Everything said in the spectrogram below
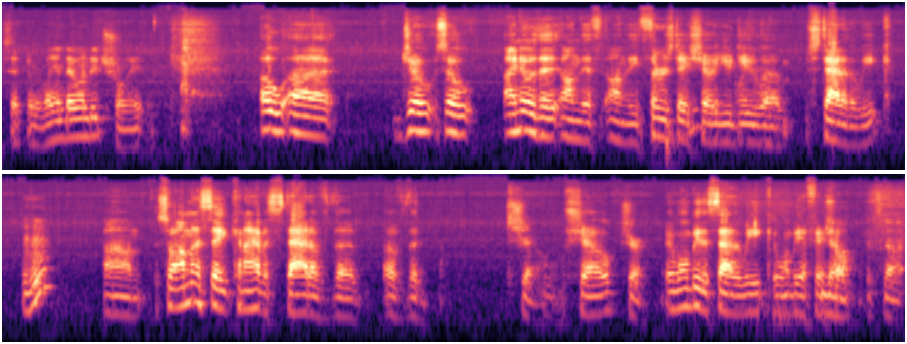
Except Orlando and Detroit. Oh, uh, Joe. So I know that on the on the Thursday show you do um, stat of the week. Mm-hmm. Um, so I'm gonna say, can I have a stat of the of the Show. show? Sure. It won't be the stat of the week. It won't be official. No, it's not.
